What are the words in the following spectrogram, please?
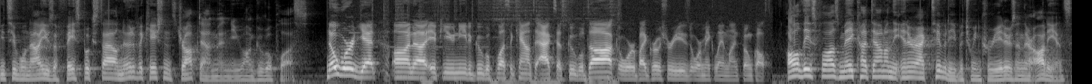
YouTube will now use a Facebook-style notifications drop-down menu on Google+. No word yet on uh, if you need a Google Plus account to access Google Doc or buy groceries or make landline phone calls. All of these flaws may cut down on the interactivity between creators and their audience,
